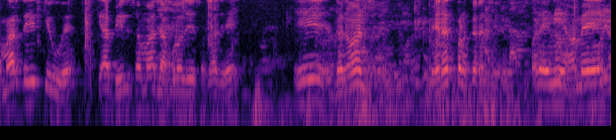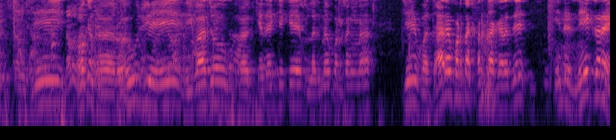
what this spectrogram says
અમારે તો એ જ કેવું છે કે આ ભીલ સમાજ આપણો જે સમાજ છે એ ધનવાન છે મહેનત પણ કરે છે. પણ એની અમે જે રહેવું જોઈએ એ રિવાજો કહેવાય કે કે લગ્ન પ્રસંગના જે વધારે પડતા ખર્ચા કરે છે એને નહીં કરે.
